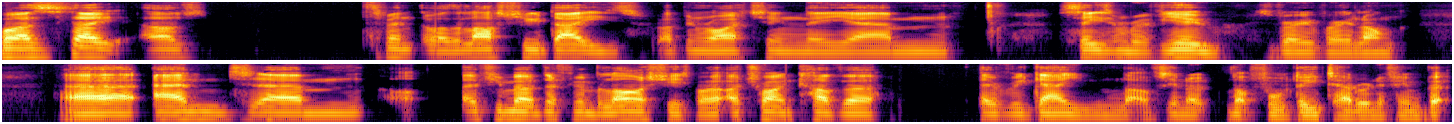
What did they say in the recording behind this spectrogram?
Well, as I say, I've spent well the last few days. I've been writing the um, season review is very very long, uh, and um, if you don't remember last year's, but I try and cover every game. Obviously, not, not full detail or anything, but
